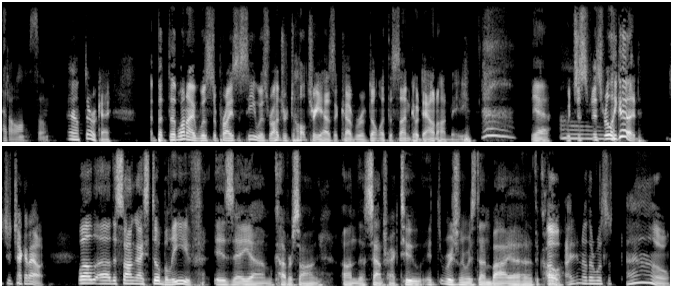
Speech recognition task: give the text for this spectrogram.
at all. So Yeah, they're okay. But the one I was surprised to see was Roger Daltrey has a cover of "Don't Let the Sun Go Down on Me," yeah. which is Oh. it's really good. You should check it out. Well, uh, the song "I Still Believe" is a um, cover song on the soundtrack too. It originally was done by uh, the Call. Oh, I didn't know there was. A, oh,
